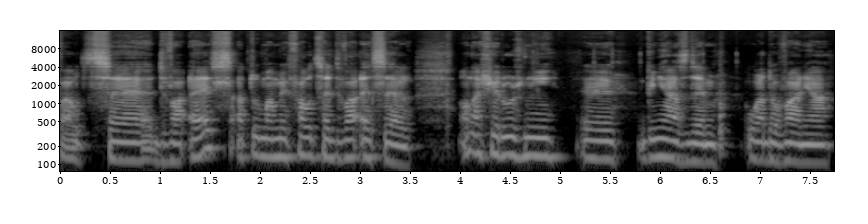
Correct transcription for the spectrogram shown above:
VC2S, a tu mamy VC2SL. Ona się różni y, gniazdem ładowania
